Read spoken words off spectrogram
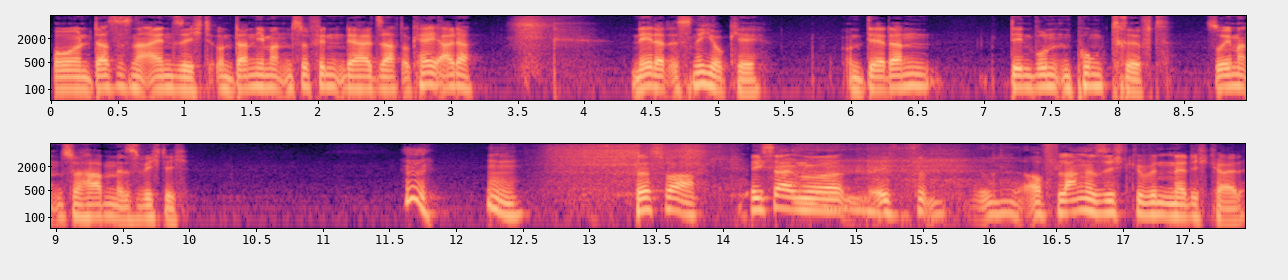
Und das ist eine Einsicht. Und dann jemanden zu finden, der halt sagt, okay, Alter, nee, das ist nicht okay. Und der dann den wunden Punkt trifft. So jemanden zu haben, ist wichtig. Das war. Ich sage nur, ich, auf lange Sicht gewinnt Nettigkeit.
